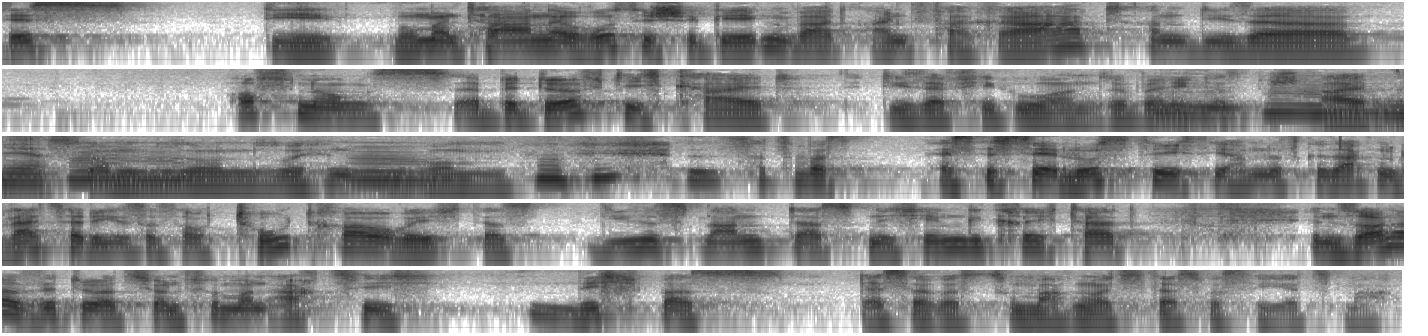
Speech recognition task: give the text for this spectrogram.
ist die momentane russische Gegenwart ein Verrat an dieser Hoffnungsbedürftigkeit dieser Figuren. So würde ich das mhm. beschreiben. Ja. Es ist so, so, so hintenrum. Mhm. Es hat so was es ist sehr lustig, Sie haben das gesagt, und gleichzeitig ist es auch todtraurig, dass dieses Land das nicht hingekriegt hat, in so einer Situation 85 nicht was Besseres zu machen als das, was sie jetzt machen.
